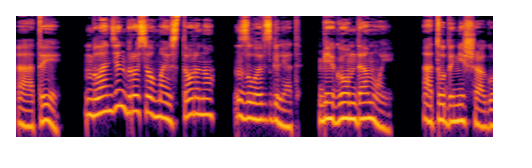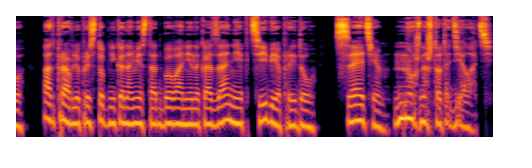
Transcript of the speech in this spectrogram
А ты...» Блондин бросил в мою сторону злой взгляд. «Бегом домой. Оттуда ни шагу. Отправлю преступника на место отбывания наказания, к тебе приду. С этим нужно что-то делать».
